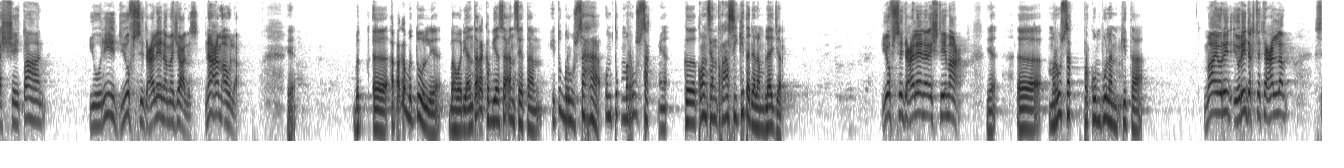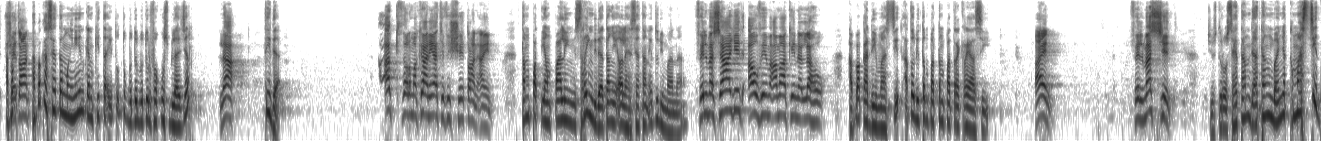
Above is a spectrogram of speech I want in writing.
الشيطان يريد يفسد علينا مجالس نعم أو لا Ya. Bet, eh, apakah betul ya bahwa di antara kebiasaan setan itu berusaha untuk merusak ya, ke konsentrasi kita dalam belajar, يفسد علينا الاجتماع ya, eh, merusak perkumpulan kita. ما يريد يريدك تتعلم Setan. Apakah setan menginginkan kita itu untuk betul-betul fokus belajar? La. Tidak. Akthar makan yati fi syaitan ain. Tempat yang paling sering didatangi oleh setan itu di mana? Fil masajid atau fi amakin lahu. Apakah di masjid atau di tempat-tempat rekreasi? Ain. Fil masjid. Justru setan datang banyak ke masjid.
